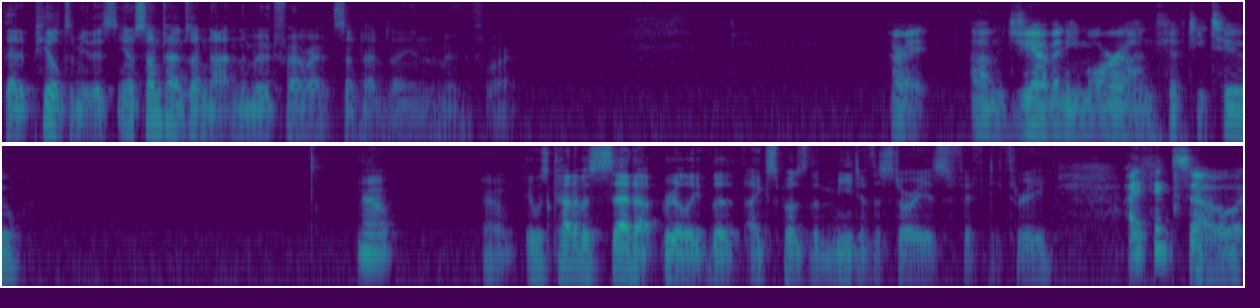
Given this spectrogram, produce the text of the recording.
that appealed to me. There's you know sometimes I'm not in the mood for it, sometimes I'm in the mood for it. all right. Um, do you have any more on fifty two? No, no, it was kind of a setup really. The I suppose the meat of the story is 53. I think so.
